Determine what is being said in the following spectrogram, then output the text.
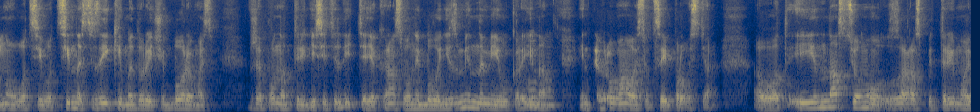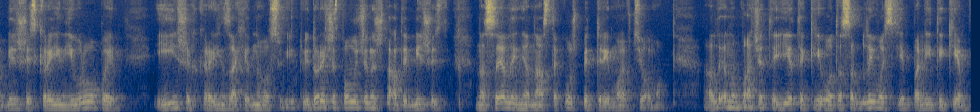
ну, оці от цінності, за які ми, до речі, боремось вже понад три десятиліття, якраз вони були незмінними, і Україна Мгм. інтегрувалась у цей простір. От і нас в цьому зараз підтримує більшість країн Європи і інших країн західного світу. І до речі, Сполучені Штати, більшість населення нас також підтримує в цьому. Але ну, бачите, є такі от особливості політики.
